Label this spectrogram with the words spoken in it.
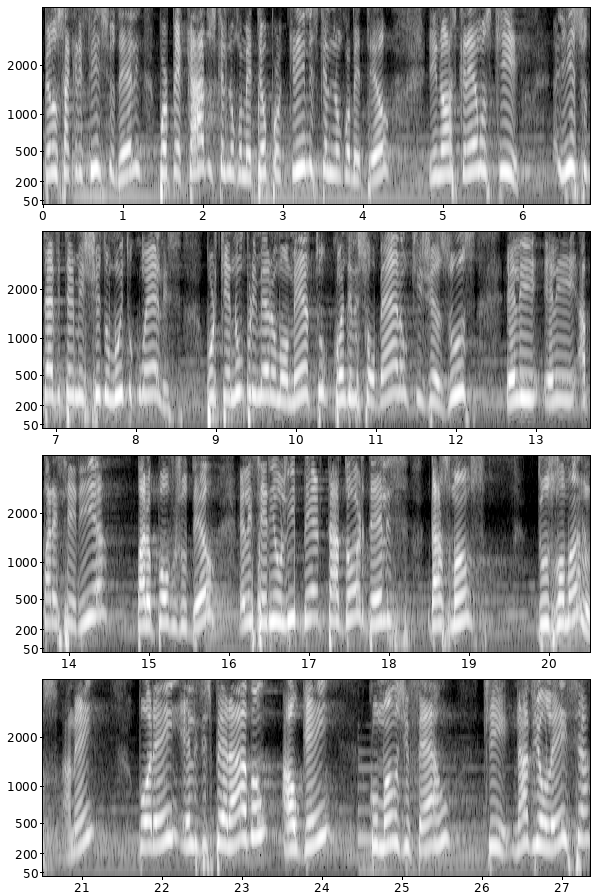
pelo sacrifício dele, por pecados que ele não cometeu, por crimes que ele não cometeu, e nós cremos que isso deve ter mexido muito com eles, porque num primeiro momento, quando eles souberam que Jesus ele, ele apareceria para o povo judeu, ele seria o libertador deles das mãos dos romanos, amém? Porém, eles esperavam alguém com mãos de ferro que, na violência,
